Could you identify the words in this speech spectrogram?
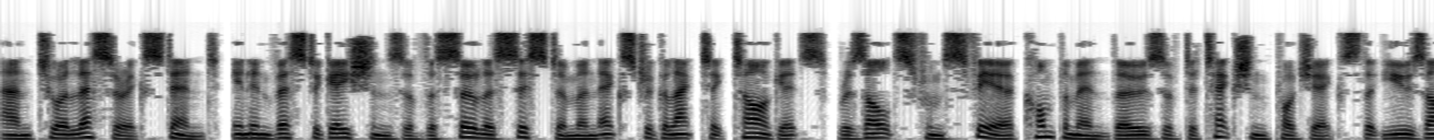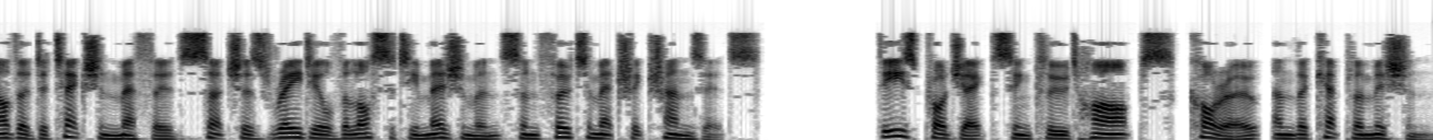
and to a lesser extent, in investigations of the Solar System and extragalactic targets. Results from Sphere complement those of detection projects that use other detection methods such as radial velocity measurements and photometric transits. These projects include HARPS, CoRoT, and the Kepler mission.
